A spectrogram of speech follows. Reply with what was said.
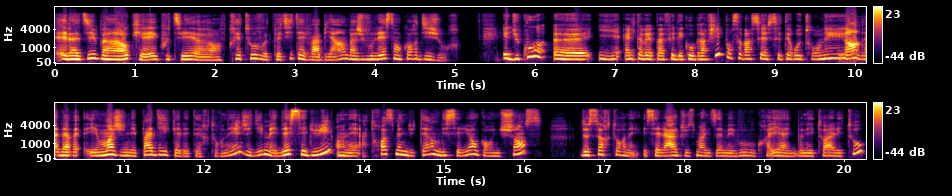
elle a dit, ben, ok, écoutez, euh, après tout, votre petite, elle va bien, bah, je vous laisse encore dix jours. Et du coup, euh, il- elle t'avait pas fait d'échographie pour savoir si elle s'était retournée Non, ou- elle avait, et moi, je n'ai pas dit qu'elle était retournée. J'ai dit, mais laissez-lui, on est à trois semaines du terme, laissez-lui encore une chance de se retourner. Et c'est là que justement, elle disait, mais vous, vous croyez à une bonne étoile et tout.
